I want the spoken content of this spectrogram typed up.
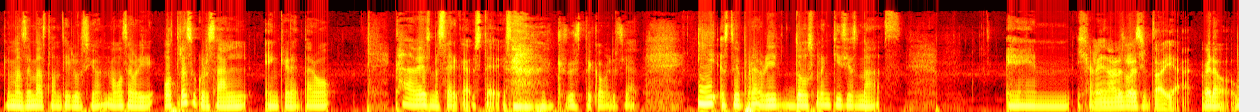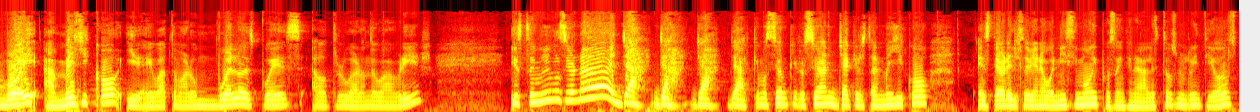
que me hacen bastante ilusión. Vamos a abrir otra sucursal en Querétaro cada vez más cerca de ustedes, que es este comercial. Y estoy por abrir dos franquicias más. En, híjole, no les voy a decir todavía, pero voy a México y de ahí voy a tomar un vuelo después a otro lugar donde voy a abrir. Y estoy muy emocionada. Ya, ya, ya, ya. Qué emoción, qué ilusión. Ya quiero estar en México. Este abril se viene buenísimo y pues en general este 2022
